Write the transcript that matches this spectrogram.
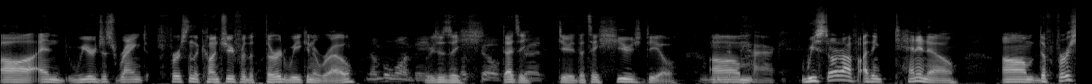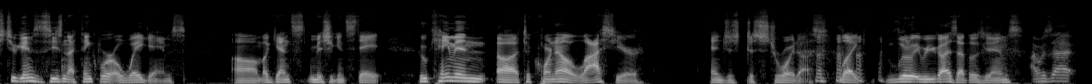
Uh, and we are just ranked first in the country for the third week in a row, Number one, baby. which is a go, that's a Red. dude, that's a huge deal. Lead the Um, pack. We started off I think 10 and 0. Um, the first two games of the season I think were away games um, against Michigan State, who came in uh, to Cornell last year and just destroyed us. like literally, were you guys at those games? I was at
